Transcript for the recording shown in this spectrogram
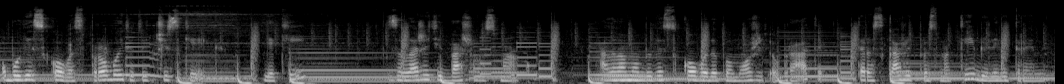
Обов'язково спробуйте тут чизкейк, який залежить від вашого смаку, але вам обов'язково допоможуть обрати та розкажуть про смаки біля вітрини.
